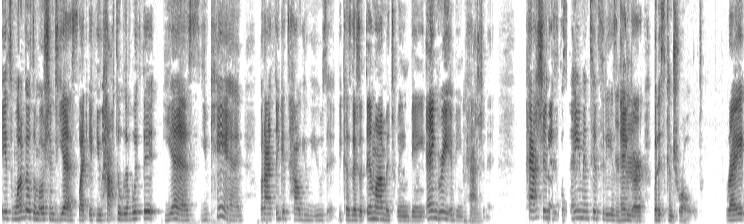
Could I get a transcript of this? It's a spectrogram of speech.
it's one of those emotions, yes, like if you have to live with it, yes, you can, but I think it's how you use it because there's a thin line between being angry and being Mhm. passionate. Passion is the same intensity as Mhm. anger, but it's controlled, right?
